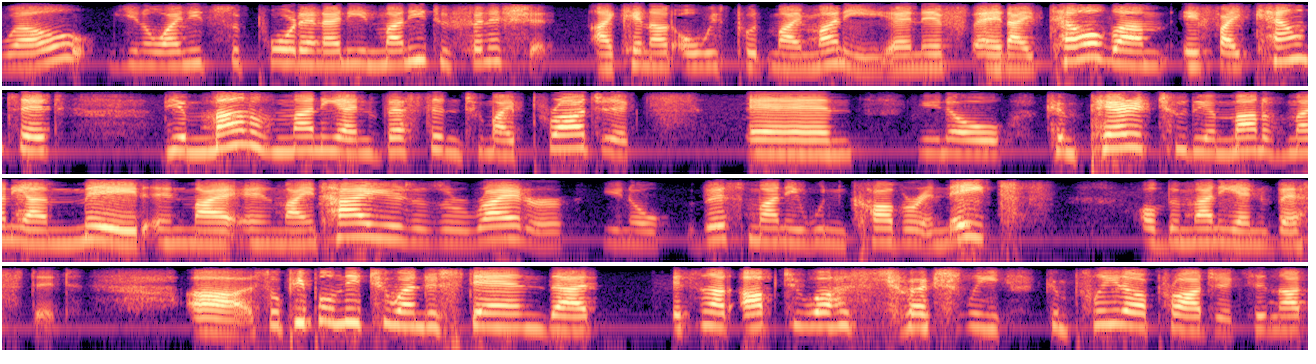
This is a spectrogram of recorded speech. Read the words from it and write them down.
well, you know, I need support and I need money to finish it. I cannot always put my money. And if and I tell them if I counted the amount of money I invested into my projects and you know compare it to the amount of money I made in my in my entire years as a writer, you know, this money wouldn't cover an eighth of the money I invested. Uh, so people need to understand that it's not up to us to actually complete our projects. It's not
